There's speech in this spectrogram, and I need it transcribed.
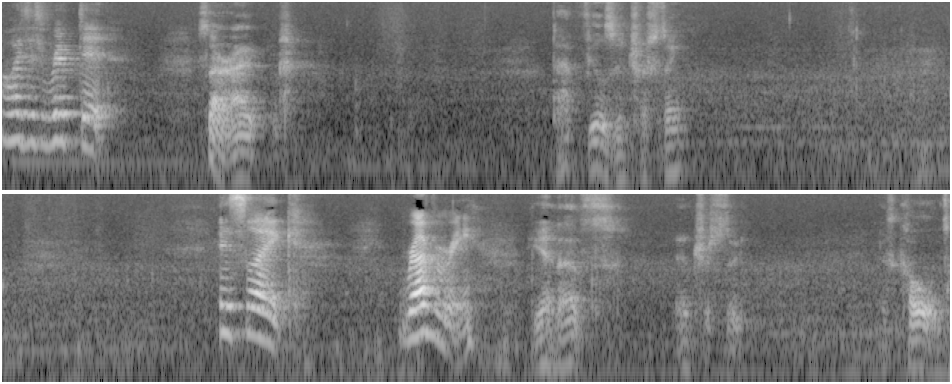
Oh, I just ripped it. It's alright. That feels interesting. It's like rubbery. Yeah, that's interesting. It's cold.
